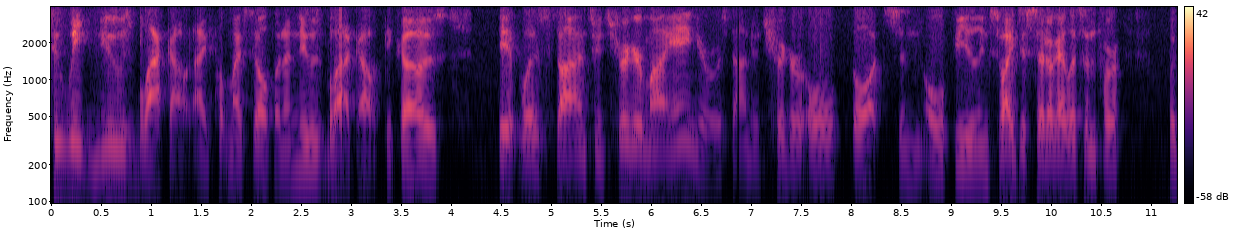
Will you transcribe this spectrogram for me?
two week news blackout. I put myself on a news blackout because it was starting to trigger my anger. It was starting to trigger old thoughts and old feelings. So I just said, okay, listen, for for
